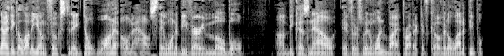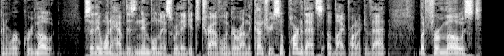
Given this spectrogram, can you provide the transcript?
Now I think a lot of young folks today don't want to own a house. They want to be very mobile uh, because now if there's been one byproduct of COVID, a lot of people can work remote. So they want to have this nimbleness where they get to travel and go around the country. So part of that's a byproduct of that. But for most,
